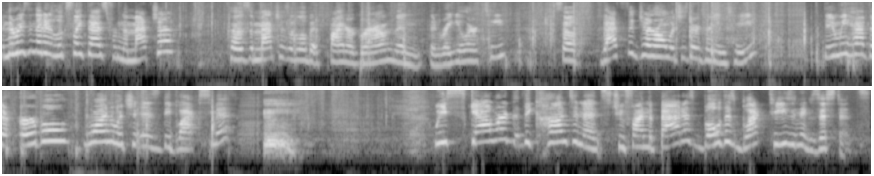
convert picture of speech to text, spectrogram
And the reason that it looks like that is from the matcha, because the matcha is a little bit finer ground than, than regular tea. So that's the general, which is their green tea. Then we have the herbal one, which is the blacksmith. we scoured the continents to find the baddest, boldest black teas in existence.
